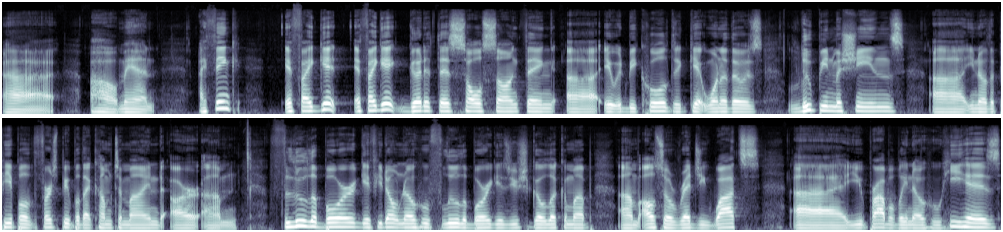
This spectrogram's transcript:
Uh, oh man, I think if I get if I get good at this whole song thing, uh, it would be cool to get one of those looping machines. Uh, you know, the people, the first people that come to mind are um, Flula Borg. If you don't know who Flula Borg is, you should go look him up. Um, also, Reggie Watts. Uh, you probably know who he is.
